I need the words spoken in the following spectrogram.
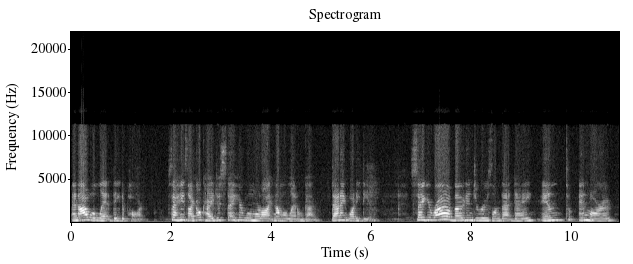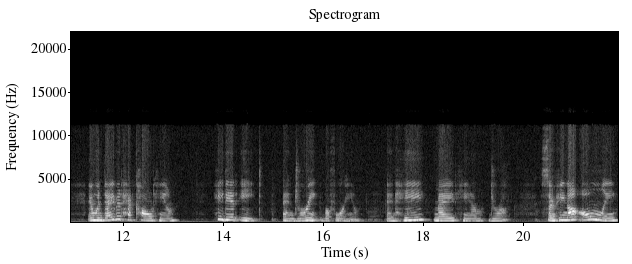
and I will let thee depart. So he's like, Okay, just stay here one more night and I'm going to let him go. That ain't what he did. So Uriah abode in Jerusalem that day and, and morrow. And when David had called him, he did eat and drink before him, and he made him drunk. So he not only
